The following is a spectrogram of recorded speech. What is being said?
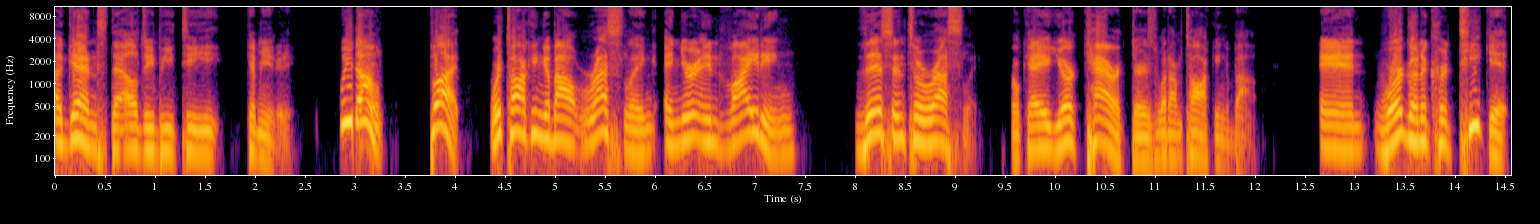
against the LGBT community. We don't. But we're talking about wrestling, and you're inviting this into wrestling. Okay. Your character is what I'm talking about. And we're going to critique it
